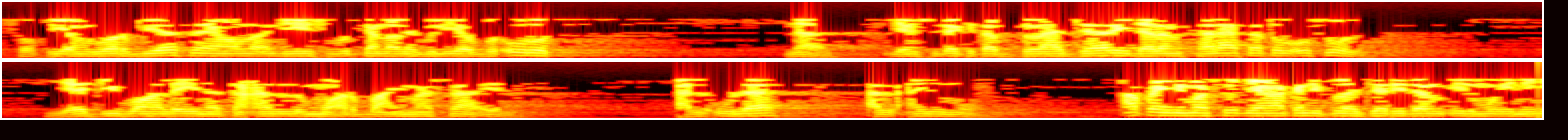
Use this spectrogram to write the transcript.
sesuatu yang luar biasa yang Allah disebutkan oleh beliau berurut. Nah, yang sudah kita pelajari dalam salah satu usul. Yajib alaina ta'allumu arba'i masail. Al-ula al-ilmu. Apa yang dimaksud yang akan dipelajari dalam ilmu ini?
